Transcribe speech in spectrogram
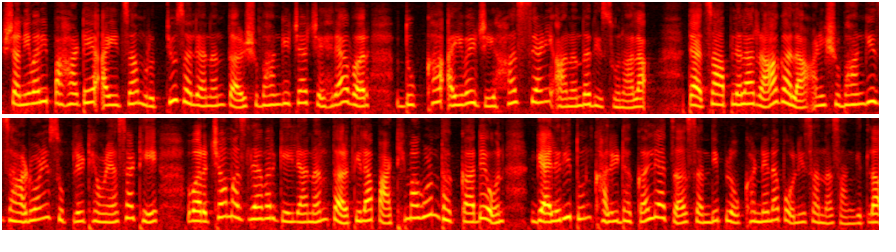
शनिवारी पहाटे आईचा मृत्यू झाल्यानंतर शुभांगीच्या चेहऱ्यावर दुःखाऐवजी हास्य आणि आनंद दिसून आला. त्याचा आपल्याला राग आला आणि शुभांगी झाडू आणि सुपली ठेवण्यासाठी वरच्या मजल्यावर गेल्यानंतर तिला पाठीमागून धक्का देऊन गॅलरीतून खाली ढकलल्याचं संदीप लोखंडेनं पोलिसांना सांगितलं.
